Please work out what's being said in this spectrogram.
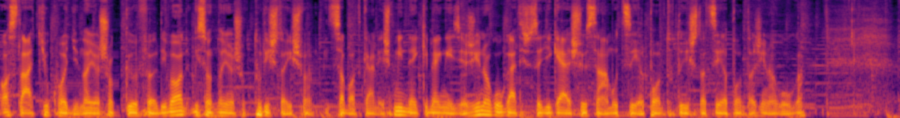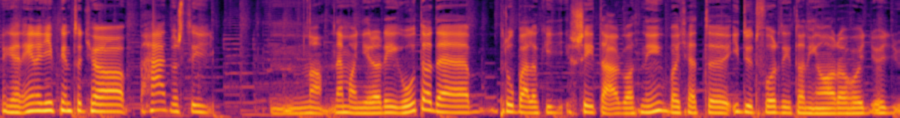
azt látjuk, hogy nagyon sok külföldi van, viszont nagyon sok turista is van itt Szabadkán, és mindenki megnézi a zsinagógát, és az egyik első számú célpont, a turista célpont a zsinagóga. Igen, én egyébként, hogyha hát most így na, nem annyira régóta, de próbálok így sétálgatni, vagy hát időt fordítani arra, hogy, hogy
